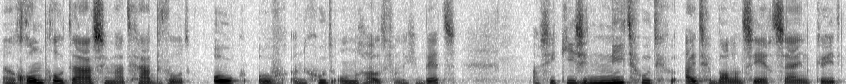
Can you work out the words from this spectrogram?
een romprotatie. Maar het gaat bijvoorbeeld ook over een goed onderhoud van een gebit. Als je kiezen niet goed uitgebalanceerd zijn, kun je het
